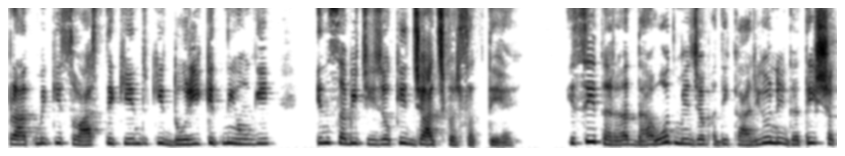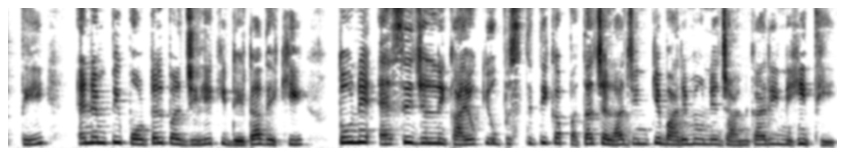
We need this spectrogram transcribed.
प्राथमिकी स्वास्थ्य केंद्र की दूरी कितनी होगी, इन सभी चीज़ों की जाँच कर सकते हैं। इसी तरह दाऊद में जब अधिकारियों ने गति शक्ति एनएमपी पोर्टल पर ज़िले की डेटा देखी तो उन्हें ऐसे जल निकायों की उपस्थिति का पता चला जिनके बारे में उन्हें जानकारी नहीं थी,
